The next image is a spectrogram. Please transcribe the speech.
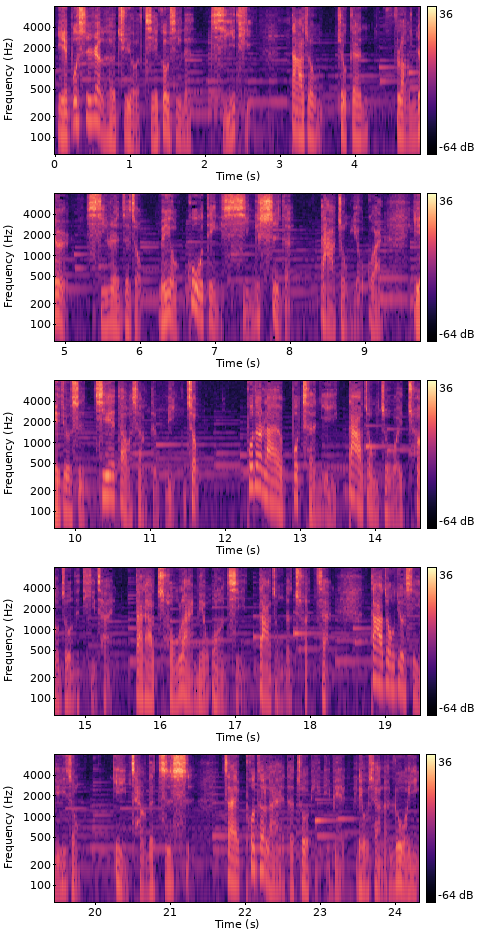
也不是任何具有结构性的集体。大众就跟弗朗内尔行人这种没有固定形式的大众有关，也就是街道上的民众。波特莱尔不曾以大众作为创作的题材，但他从来没有忘记大众的存在。大众就是以一种隐藏的姿势，在波特莱尔的作品里面留下了烙印，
